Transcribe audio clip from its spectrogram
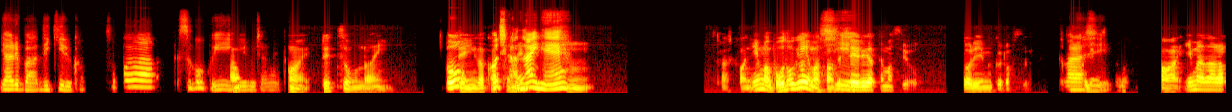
やればできるかも。そこはすごくいいゲームじゃないか。はい。レッツオンライン。お、全員が買ってねかないね。うん。確かに。今、ボードゲーマーさんでセールやってますよ。ストリームクロス。素晴らしい。はい。今なら、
